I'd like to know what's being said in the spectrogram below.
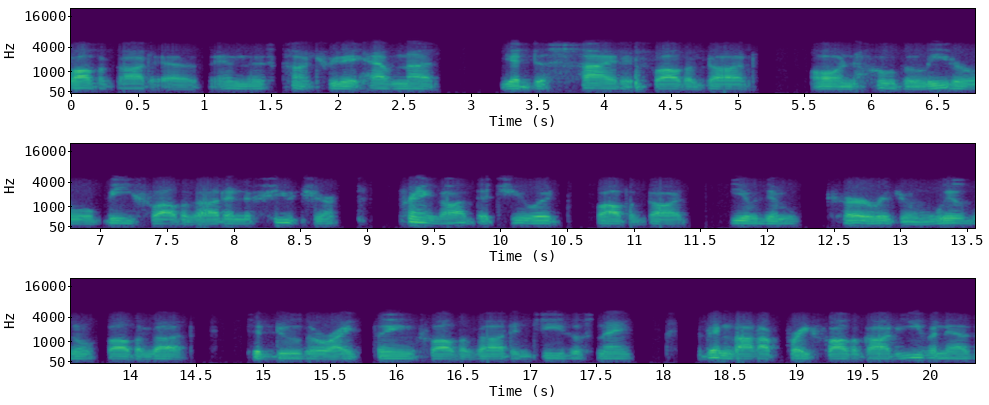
Father God, as in this country, they have not yet decided, Father God, on who the leader will be, Father God, in the future. Praying, God, that you would, Father God, give them courage and wisdom, Father God, to do the right thing, Father God, in Jesus' name. Then, God, I pray, Father God, even as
